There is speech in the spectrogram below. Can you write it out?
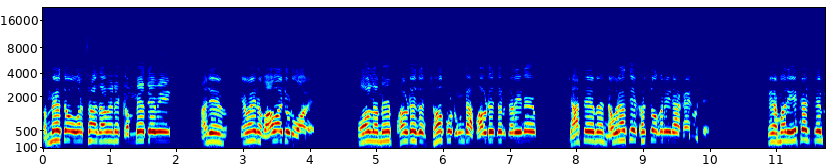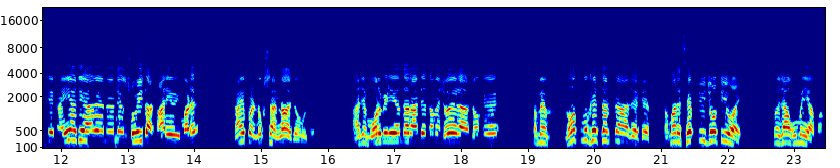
ગમે તેવો વરસાદ આવે ને ગમે તેવી આજે કહેવાય ને વાવાઝોડું આવે, પોલ અમે ફાઉન્ડેશન છ ફૂટ ઊંડા ફાઉન્ડેશન કરીને જાતે અમે નવરાત્રી ખર્ચો કરીને નાખેલું છે. કે અમારી એક જ એમ કે અહીંયા જે આવે ને એને સુવિધા સારી એવી મળે, કાંઈ પણ નુકસાન ન જવું જોઈએ આજે મોરબીની અંદર આજે તમે જોઈ રહ્યા છો કે તમે લોકમુખે ચર્ચા છે કે તમારે સેફટી જોતી હોય તો જાઓ ઉમૈયામાં.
